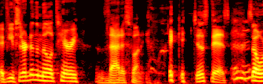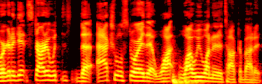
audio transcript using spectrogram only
If you've served in the military, that is funny. like it just is. Mm-hmm. So we're gonna get started with the, the actual story that why, why we wanted to talk about it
